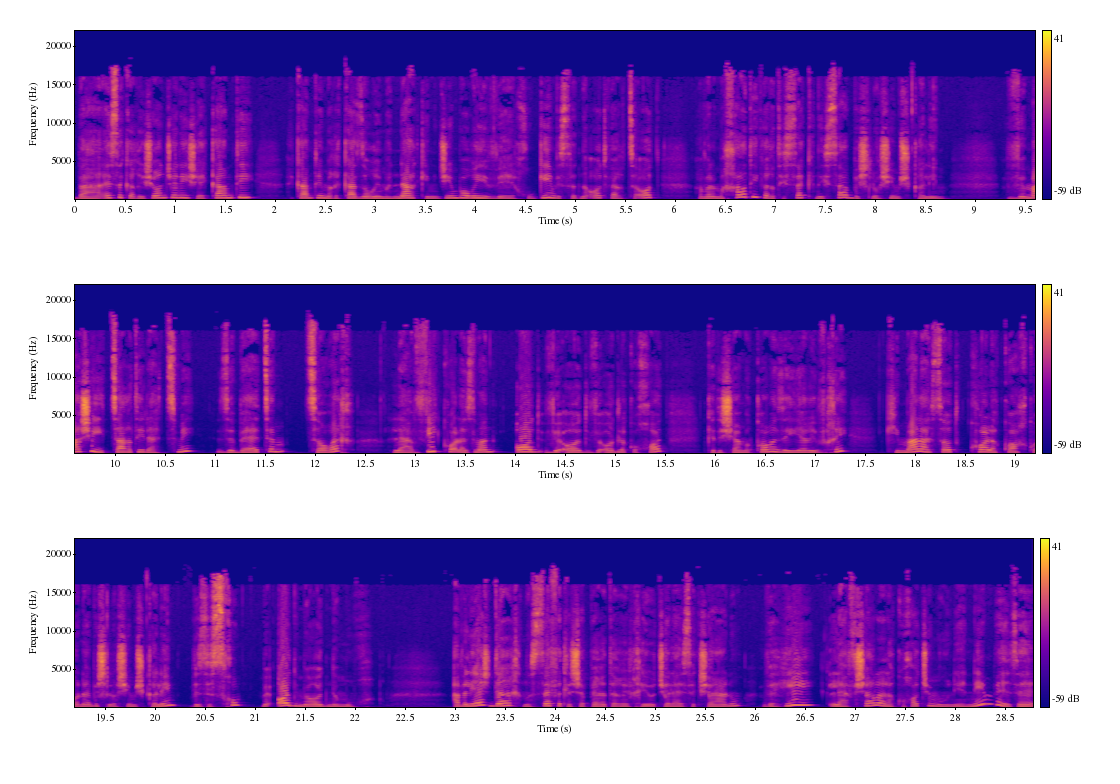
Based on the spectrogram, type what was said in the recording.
בעסק הראשון שלי שהקמתי, הקמתי מרכז הורים ענק עם ג'ימבורי וחוגים וסדנאות והרצאות, אבל מכרתי כרטיסי כניסה ב-30 שקלים. ומה שייצרתי לעצמי זה בעצם צורך להביא כל הזמן עוד ועוד ועוד לקוחות, כדי שהמקום הזה יהיה רווחי, כי מה לעשות, כל לקוח קונה ב-30 שקלים, וזה סכום מאוד מאוד נמוך. אבל יש דרך נוספת לשפר את הרווחיות של העסק שלנו, והיא לאפשר ללקוחות שמעוניינים בזה,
